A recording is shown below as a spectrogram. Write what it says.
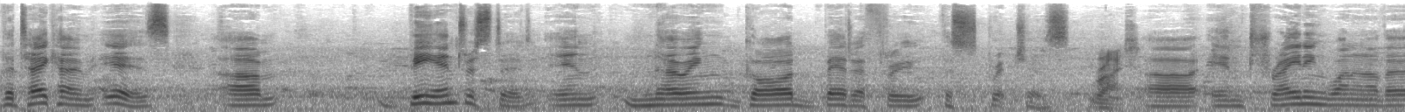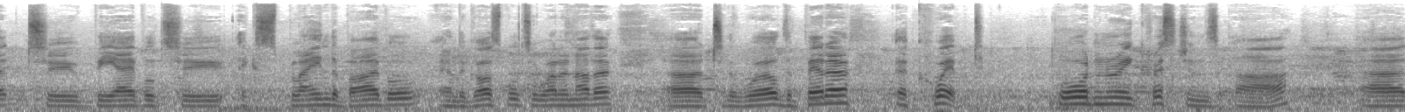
the take home is um, be interested in knowing God better through the scriptures. Right. Uh, in training one another to be able to explain the Bible and the gospel to one another, uh, to the world, the better equipped ordinary Christians are uh,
